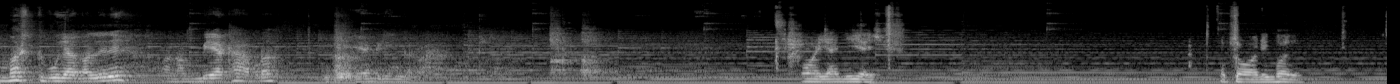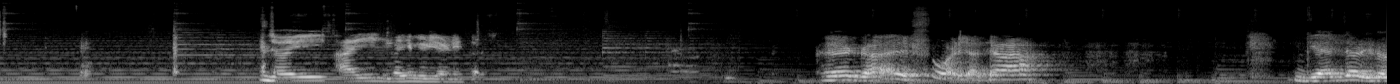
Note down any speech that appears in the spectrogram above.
મસ્ત પૂજા કરી લીધી અને બેઠા આપણે એડિટિંગ કરવા. ઓળિયા જઈએ છે. સોરી બોલ. જય આઈ ભાઈ વીડિયો એડિટર હે ગાઈસ ઓળિયા થયા. ગેંજાળી છે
